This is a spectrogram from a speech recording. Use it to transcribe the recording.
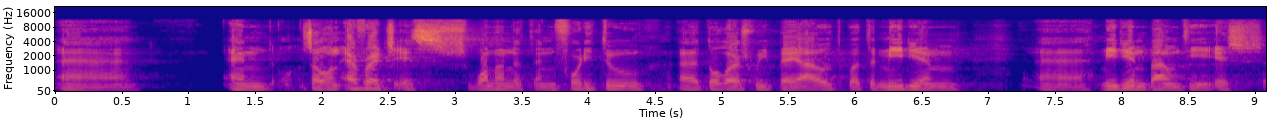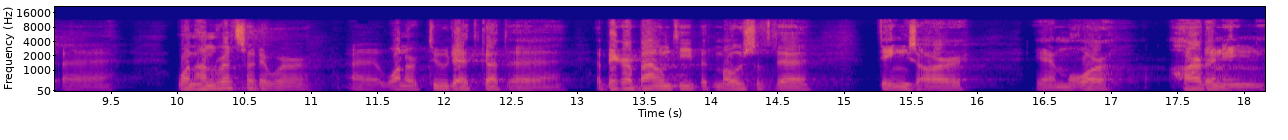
Uh, and so on average it's $142 uh, we pay out, but the medium, uh, median bounty is uh, 100. So there were one or two that got a bigger bounty, but most of the things are yeah, more hardening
